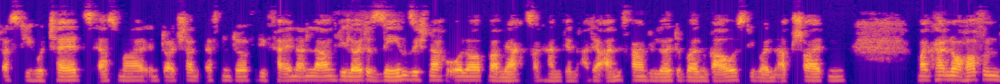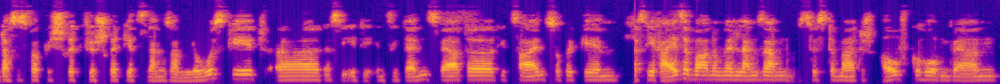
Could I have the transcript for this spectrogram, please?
dass die Hotels erstmal in Deutschland öffnen dürfen, die Ferienanlagen. Die Leute sehen sich nach Urlaub. Man merkt es anhand der Anfragen. Die Leute wollen raus, die wollen abschalten. Man kann nur hoffen, dass es wirklich Schritt für Schritt jetzt langsam losgeht, äh, dass die, die Inzidenzwerte, die Zahlen zurückgehen, dass die Reisewarnungen langsam systematisch aufgehoben werden,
